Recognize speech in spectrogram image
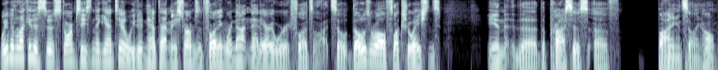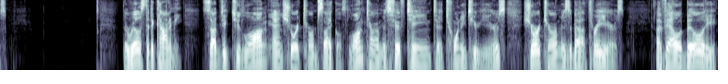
We've been lucky this uh, storm season again too. We didn't have that many storms and flooding. We're not in that area where it floods a lot. So those are all fluctuations in the the process of buying and selling homes. The real estate economy subject to long and short term cycles. Long term is 15 to 22 years. Short term is about 3 years. Availability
